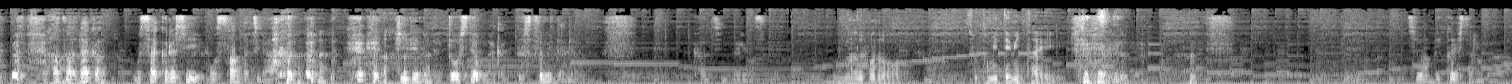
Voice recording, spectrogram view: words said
あとはなんか、むさ苦しいおっさんたちが いるので、どうしてもなんか物質みたいな感じになりますね。なるほど。ちょっと見てみたい気もする。で一番びっくりしたのが、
